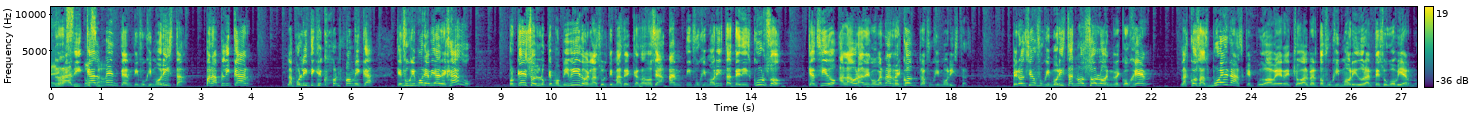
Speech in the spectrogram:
radicalmente antifujimorista para aplicar la política económica que Fujimori había dejado. Porque eso es lo que hemos vivido en las últimas décadas. O sea, antifujimoristas de discurso que han sido a la hora de gobernar recontra fujimoristas. Pero han sido fujimoristas no solo en recoger las cosas buenas que pudo haber hecho Alberto Fujimori durante su gobierno,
